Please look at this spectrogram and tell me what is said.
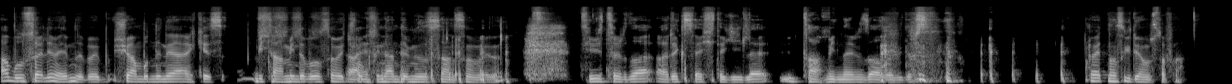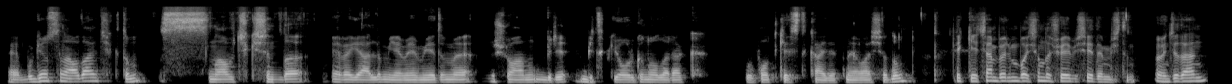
Ama bunu söylemedim de böyle şu an bunu dinleyen herkes bir tahminde bulunsun ve çok dinlendiğimizi sansın böyle. Twitter'da arık hashtag ile tahminlerinizi alabilirsiniz. Evet nasıl gidiyor Mustafa? E, Bugün sınavdan çıktım. Sınav çıkışında eve geldim, yemeğimi yedim ve şu an bir, bir tık yorgun olarak bu podcast'i kaydetmeye başladım. Peki geçen bölümün başında şöyle bir şey demiştin. Önceden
